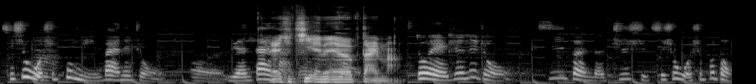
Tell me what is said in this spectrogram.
其实我是不明白那种呃源代码 HTML 代码，对，就是那种基本的知识，其实我是不懂。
